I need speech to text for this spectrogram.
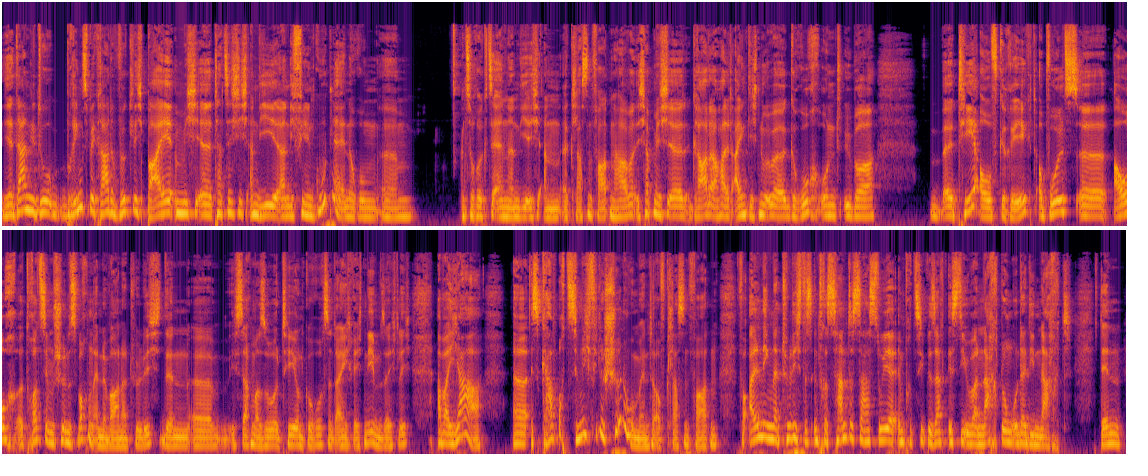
Ja, Dani, du bringst mir gerade wirklich bei, mich äh, tatsächlich an die an die vielen guten Erinnerungen ähm, zurückzuerinnern, die ich an äh, Klassenfahrten habe. Ich habe mich äh, gerade halt eigentlich nur über Geruch und über äh, Tee aufgeregt, obwohl es äh, auch trotzdem ein schönes Wochenende war natürlich, denn äh, ich sag mal so, Tee und Geruch sind eigentlich recht nebensächlich. Aber ja, äh, es gab auch ziemlich viele schöne Momente auf Klassenfahrten. Vor allen Dingen natürlich das Interessanteste, hast du ja im Prinzip gesagt, ist die Übernachtung oder die Nacht. Denn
